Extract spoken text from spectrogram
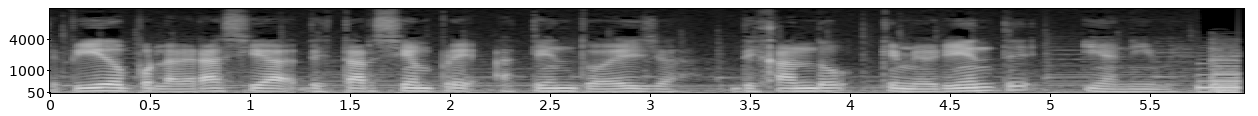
Te pido por la gracia de estar siempre atento a ella, dejando que me oriente y anime.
